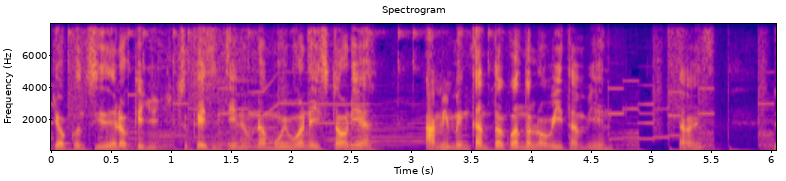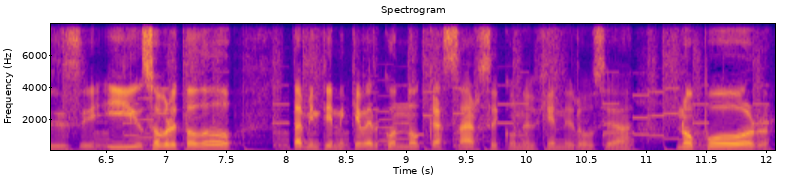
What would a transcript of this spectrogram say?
yo considero que Jujutsu Kaisen tiene una muy buena historia. A mí me encantó cuando lo vi también, ¿sabes? Sí, sí, y sobre todo también tiene que ver con no casarse con el género, o sea, no por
